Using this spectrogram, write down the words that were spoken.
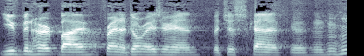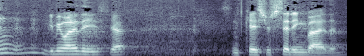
you've been hurt by a friend? don't raise your hand, but just kind of you know, mm-hmm, mm-hmm, give me one of these, yeah? In case you're sitting by them.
